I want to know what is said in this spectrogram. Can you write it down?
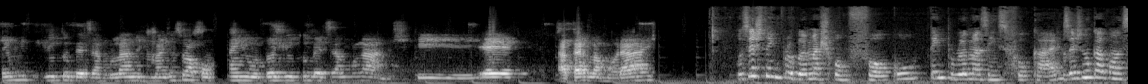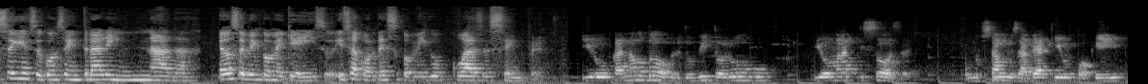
Tem muitos youtubers angolanos, mas eu só acompanho dois youtubers angolanos, que é a Carla Moraes vocês têm problemas com foco, têm problemas em se focar, vocês nunca conseguem se concentrar em nada. Eu sei bem como é que é isso, isso acontece comigo quase sempre. E o canal Dobre do Vitor Hugo e o Mate Souza. Começamos a ver aqui um pouquinho,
